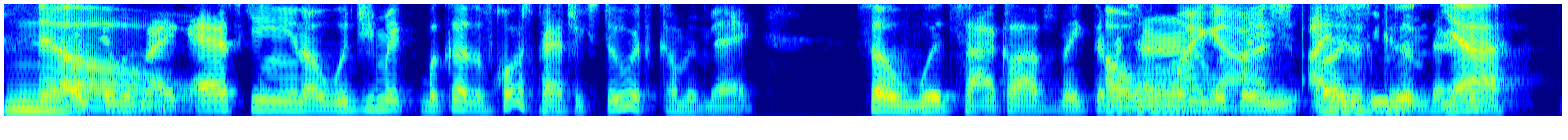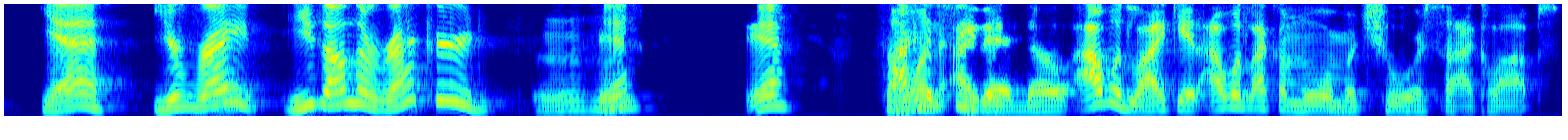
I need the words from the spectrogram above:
No. It was like asking, you know, would you make because of course Patrick Stewart's coming back. So would Cyclops make the oh return? Oh my gosh. they I just undo go- yeah. Yeah, you're right. He's on the record. Mhm. Yeah. Yeah. I Someone can see that though. I would like it. I would like a more mature Cyclops.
